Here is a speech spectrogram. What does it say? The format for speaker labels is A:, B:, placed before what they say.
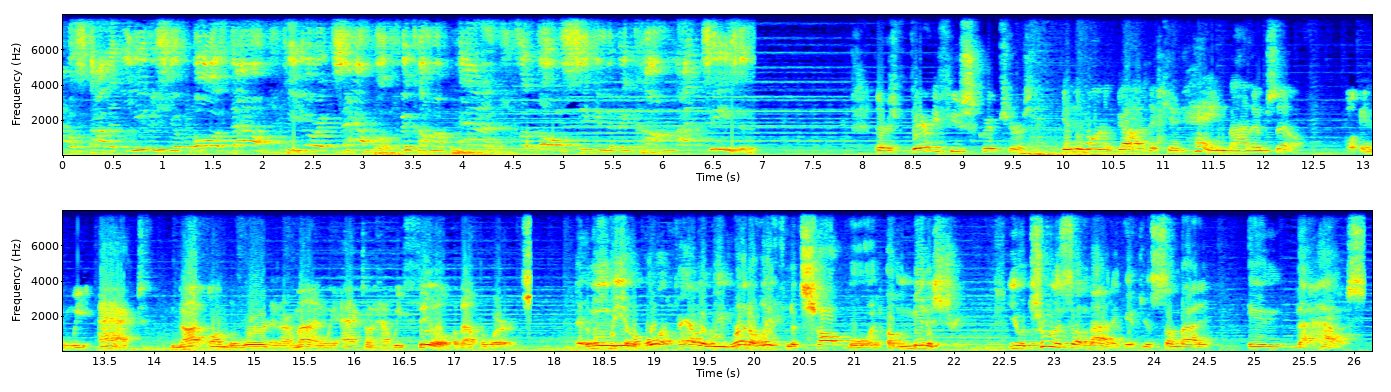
A: apostolic leadership boils down to your example. Become a pattern for those seeking to become like Jesus.
B: There's very few scriptures in the Word of God that can hang by themselves. And we act not on the Word in our mind, we act on how we feel about the Word.
C: When we abort family, we run away from the chalkboard of ministry. You're truly somebody if you're somebody in the house.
